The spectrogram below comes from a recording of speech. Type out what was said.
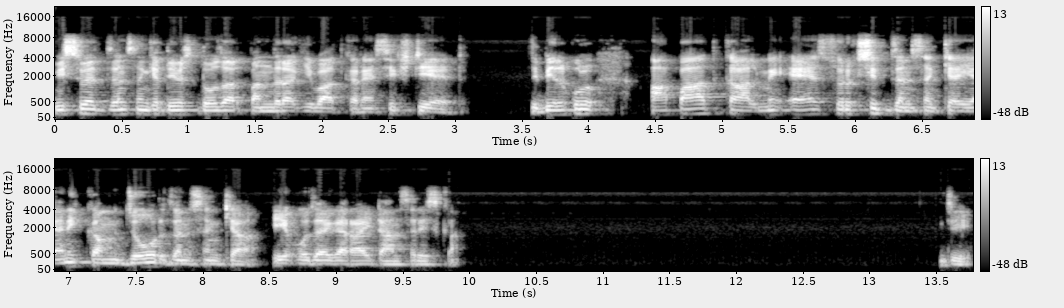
विश्व जनसंख्या दिवस 2015 की बात करें 68 जी, बिल्कुल आपातकाल में असुरक्षित जनसंख्या यानी कमज़ोर जनसंख्या, ये हो जाएगा राइट आंसर इसका। जी।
